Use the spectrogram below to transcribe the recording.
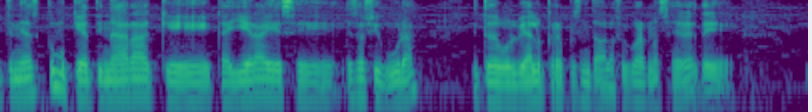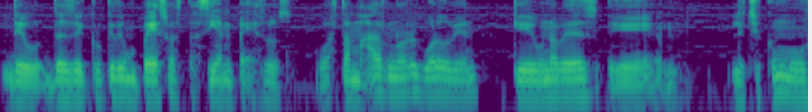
tenías como que atinar a que cayera ese, esa figura y te devolvía lo que representaba la figura, no sé, de, de, desde creo que de un peso hasta 100 pesos o hasta más, no recuerdo bien, que una vez eh, le eché como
